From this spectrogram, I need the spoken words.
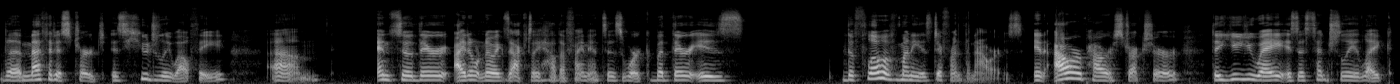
the Methodist Church is hugely wealthy. Um, and so there, I don't know exactly how the finances work, but there is the flow of money is different than ours. In our power structure, the UUA is essentially like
